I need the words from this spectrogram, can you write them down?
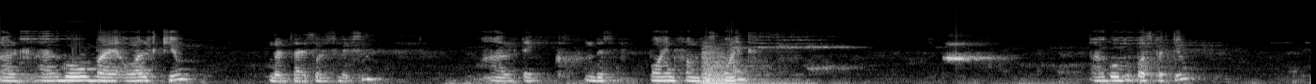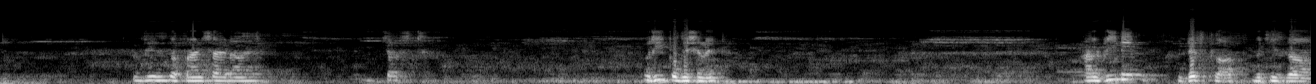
I'll, I'll go by alt q. That's isolate selection. I'll take this point from this point. I'll go to perspective. This is the front side. I just reposition it. I'll rename this cloth, which is the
